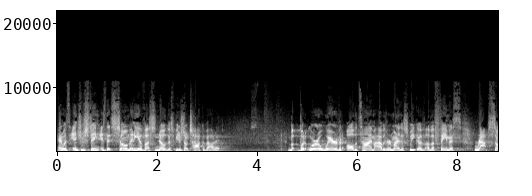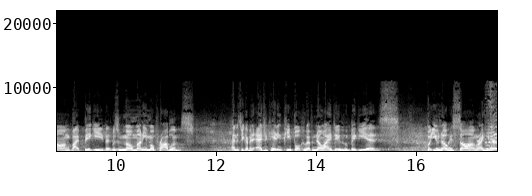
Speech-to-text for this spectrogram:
And what's interesting is that so many of us know this, we just don't talk about it. But, but we're aware of it all the time. I was reminded this week of, of a famous rap song by Biggie that was Mo Money, Mo Problems. And this week I've been educating people who have no idea who Biggie is. But you know his song right here.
